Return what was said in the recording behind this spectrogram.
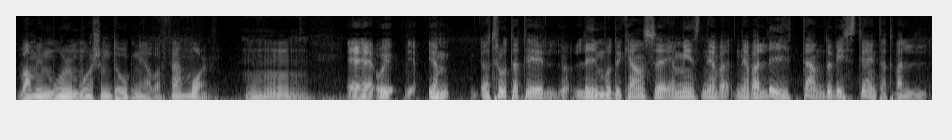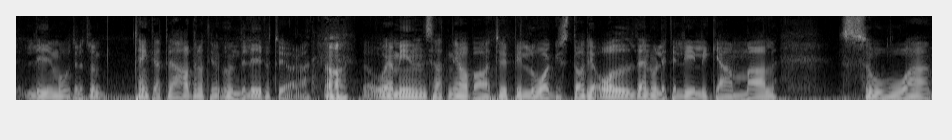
var min mormor som dog när jag var fem år. Mhm. Eh, och jag, jag, jag tror att det är livmodercancer. Jag minns när jag, var, när jag var liten, då visste jag inte att det var livmodern. Utan tänkte att det hade något med underlivet att göra. Ja. Och jag minns att när jag var typ i lågstadieåldern och lite lillgammal så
